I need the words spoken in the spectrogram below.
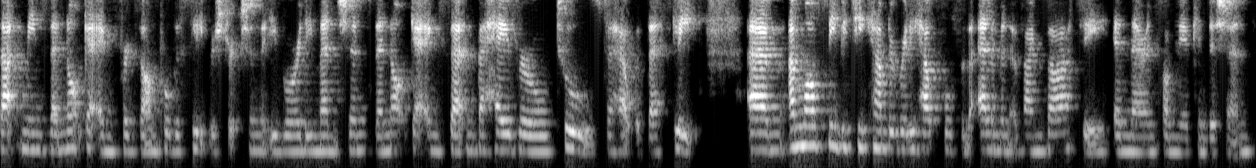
that means they're not getting, for example, the sleep restriction that you've already mentioned. They're not getting certain behavioural tools to help with their sleep. Um, and while CBT can be really helpful for the element of anxiety in their insomnia condition,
